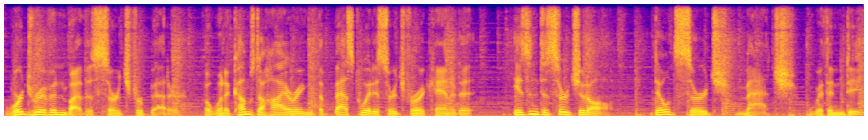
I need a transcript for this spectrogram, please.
We're driven by the search for better. But when it comes to hiring, the best way to search for a candidate isn't to search at all. Don't search match with Indeed.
